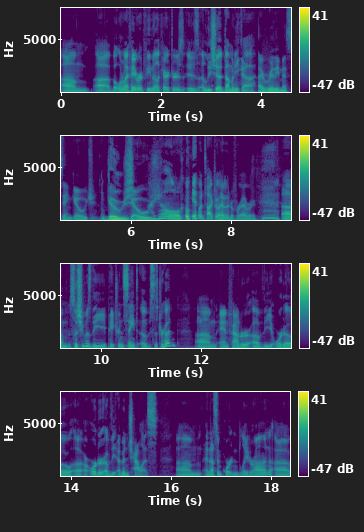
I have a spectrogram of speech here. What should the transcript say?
Um, uh, but one of my favorite female characters is Alicia Dominica. I really miss saying Goge. Goge. Goge. I know. we haven't talked about him in forever. Um, so she was the patron saint of sisterhood um, and founder of the Ordo uh, Order of the Ebon Chalice. Um, and that's important later on. Uh,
